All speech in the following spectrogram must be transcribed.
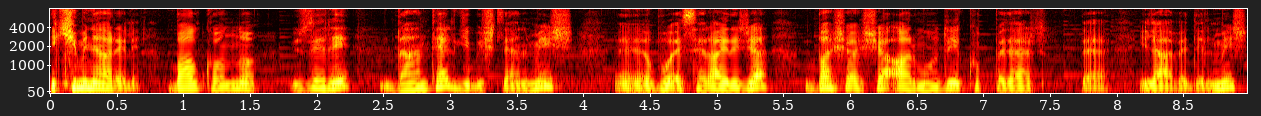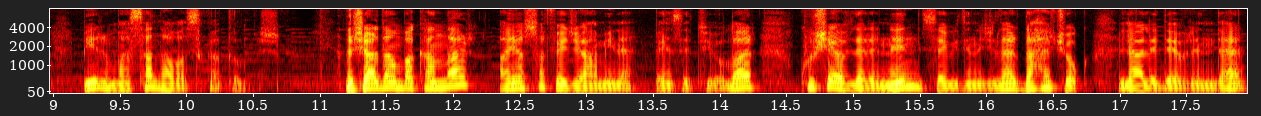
İki minareli, balkonlu, üzeri dantel gibi işlenmiş e, bu eser ayrıca baş aşağı armudi kubbeler de ilave edilmiş bir masal havası katılmış. Dışarıdan bakanlar Ayasofya Camii'ne benzetiyorlar. Kuş evlerinin sevgili dinleyiciler daha çok Lale devrinde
